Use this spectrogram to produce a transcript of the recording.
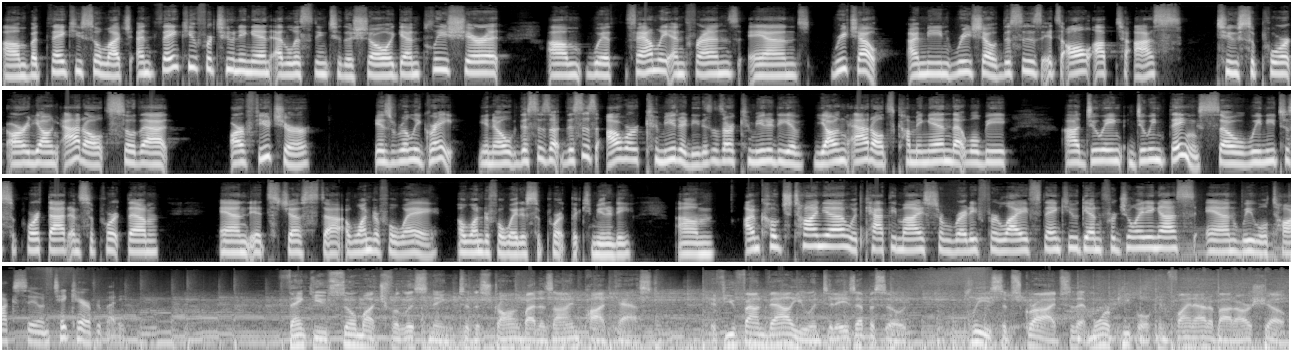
Um, but thank you so much. And thank you for tuning in and listening to the show. Again, please share it um, with family and friends and reach out. I mean, reach out. This is, it's all up to us to support our young adults so that our future is really great. You know, this is a, this is our community. This is our community of young adults coming in that will be uh, doing doing things. So we need to support that and support them. And it's just uh, a wonderful way, a wonderful way to support the community. Um, I'm Coach Tonya with Kathy Mize from Ready for Life. Thank you again for joining us, and we will talk soon. Take care, everybody. Thank you so much for listening to the Strong by Design podcast. If you found value in today's episode, please subscribe so that more people can find out about our show.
